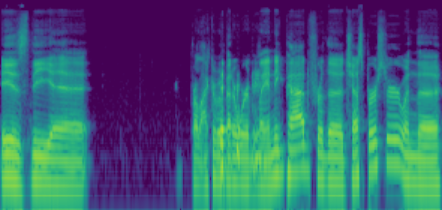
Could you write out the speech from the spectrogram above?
is the uh, for lack of a better word, landing pad for the chest burster when the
